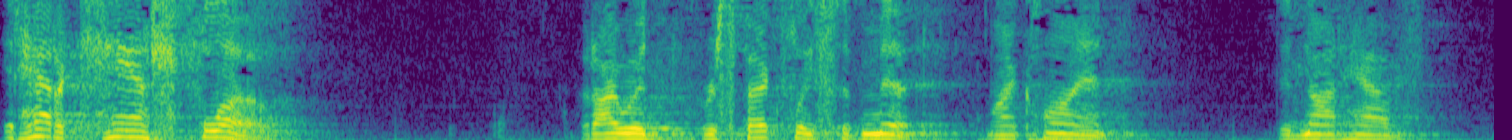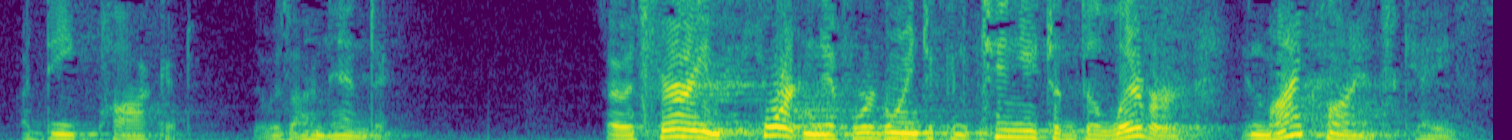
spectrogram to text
it had a cash flow. But I would respectfully submit my client did not have a deep pocket that was unending. So it's very important if we're going to continue to deliver, in my client's case,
